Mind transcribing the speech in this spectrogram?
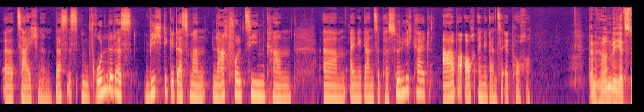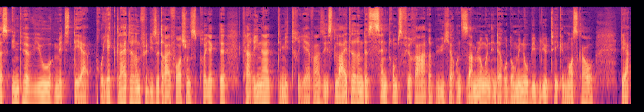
äh, zeichnen. Das ist im Grunde das Wichtige, dass man nachvollziehen kann, ähm, eine ganze Persönlichkeit, aber auch eine ganze Epoche. Dann hören wir jetzt das Interview mit der Projektleiterin für diese drei Forschungsprojekte, Karina Dmitrieva. Sie ist Leiterin des Zentrums für rare Bücher und Sammlungen in der Rudomino-Bibliothek in Moskau, der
